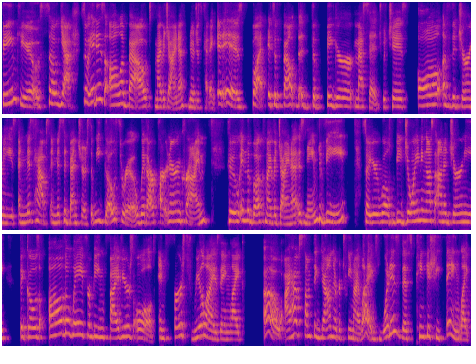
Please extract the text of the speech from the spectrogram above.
Thank you. So, yeah, so it is all about my vagina. No, just kidding. It is, but it's about the, the bigger message, which is all of the journeys and mishaps and misadventures that we go through with our partner in crime, who in the book, My Vagina, is named V. So, you will be joining us on a journey that goes all the way from being five years old and first realizing, like, oh, I have something down there between my legs. What is this pinkishy thing? Like,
